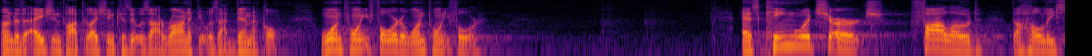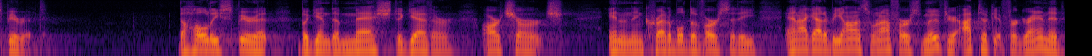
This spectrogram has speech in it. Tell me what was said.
under the Asian population because it was ironic, it was identical 1.4 to 1.4 as Kingwood Church followed the Holy Spirit. The Holy Spirit began to mesh together our church in an incredible diversity. And I got to be honest, when I first moved here, I took it for granted.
